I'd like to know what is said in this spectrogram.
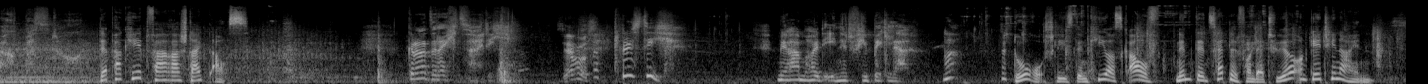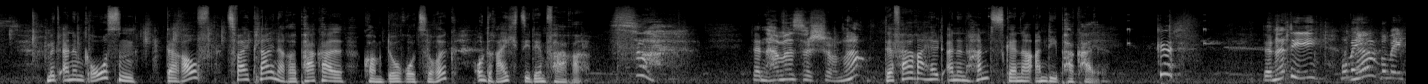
Ach, passt doch. Der Paketfahrer steigt aus. Gerade rechtzeitig. Servus. Grüß dich. Wir haben heute eh nicht viel Bäckler. Doro schließt den Kiosk auf, nimmt den Zettel von der Tür und geht hinein. Mit einem großen, darauf zwei kleinere Packerl kommt Doro zurück und reicht sie dem Fahrer. So, dann haben wir's ja schon, ne? Der Fahrer hält einen Handscanner an die Packerl. Dann hat die. Moment, Moment.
